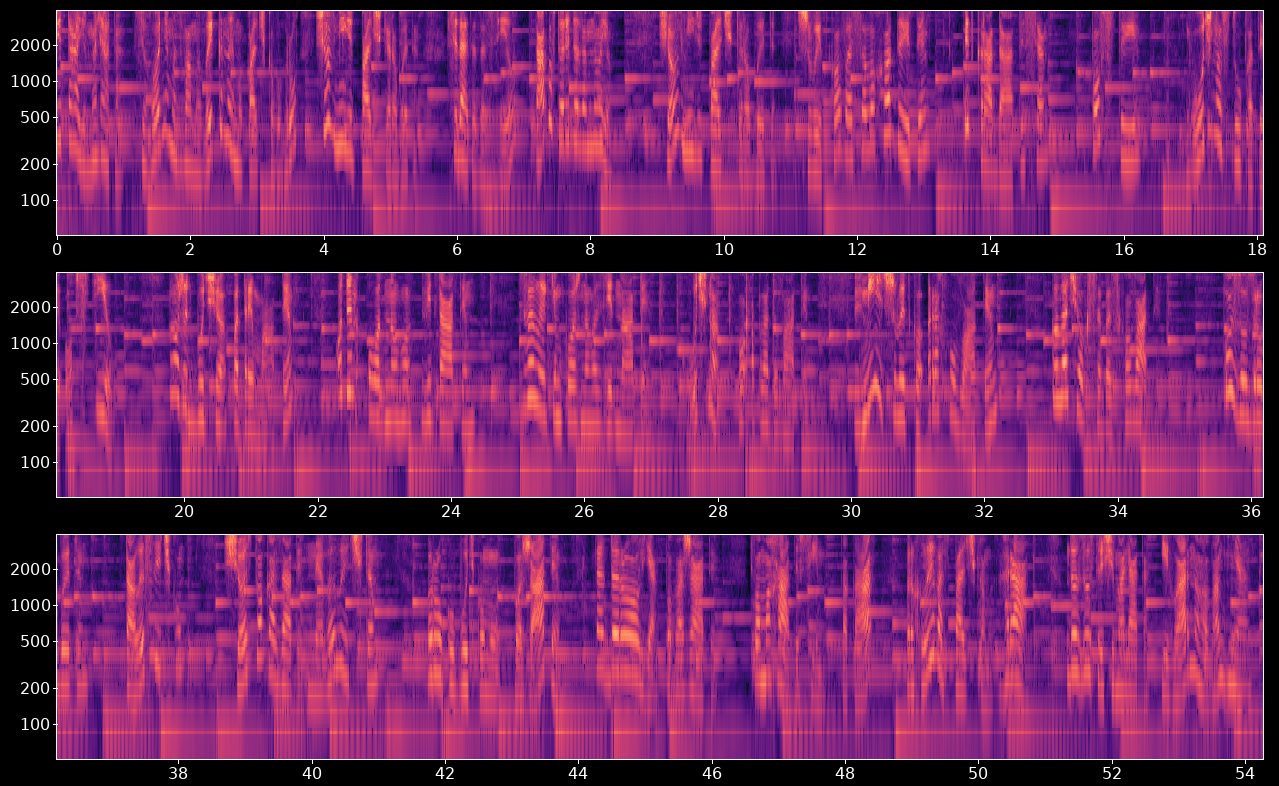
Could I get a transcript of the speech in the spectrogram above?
Вітаю, малята! Сьогодні ми з вами виконаємо пальчикову гру, що вміють пальчики робити. Сідайте за стіл та повторюйте за мною. Що вміють пальчики робити? Швидко, весело ходити, підкрадатися, повсти, гучно стукати об стіл. Можуть будь-що потримати, один одного вітати, з великим кожного з'єднати, гучно поаплодувати. Вміють швидко рахувати, кулачок себе сховати, козу зробити та лисичку, щось показати невеличке, руку будь-кому пожати та здоров'я побажати, помахати всім. Пока, рухлива з пальчиками. Гра. До зустрічі, малята, і гарного вам дня!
